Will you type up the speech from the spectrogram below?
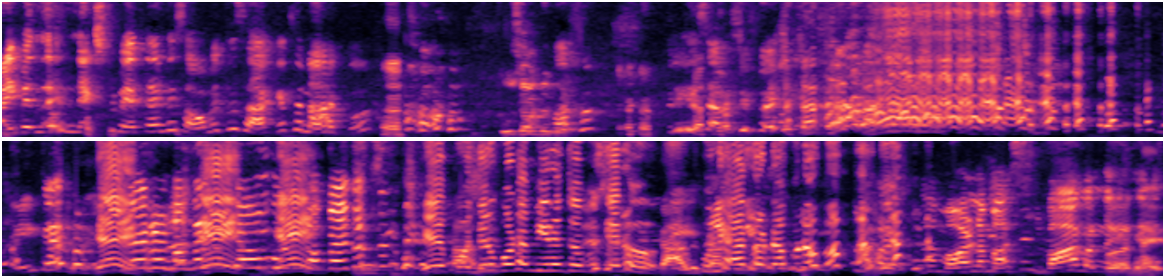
అయిపోయింది నెక్స్ట్ అయితే సౌమిత్ సాకేత నాకు two seventy three seventy five ఏ, పొద్దున కూడా మీరే చూపించారు పులిహారలో డబ్బులు. బాగున్నాయి. ఉన్నాయి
